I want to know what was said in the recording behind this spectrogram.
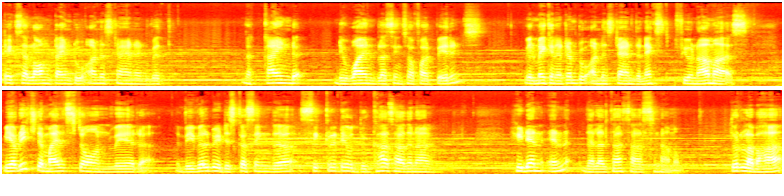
takes a long time to understand, and with the kind divine blessings of our parents, we'll make an attempt to understand the next few namas. We have reached a milestone where uh, we will be discussing the secretive Durga sadhana hidden in the Lalita Sahasranamam. Durlabha,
